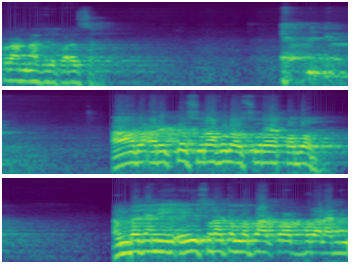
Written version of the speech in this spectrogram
কোরআন নাজিল করেছেন। আর আরেকটা সূরা হলো সূরা কদর। আমরা জানি এই সূরাত আল্লাহ পাক রব্বুল আলামিন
